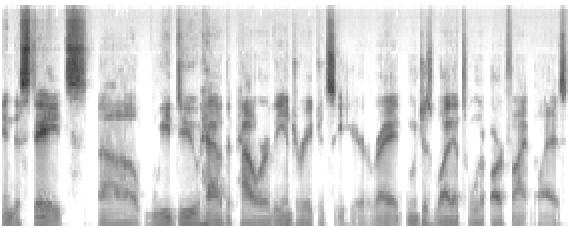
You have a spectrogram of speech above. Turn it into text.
in the states? Uh, we do have the power of the interagency here, right? Which is why that's what our fight lies.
